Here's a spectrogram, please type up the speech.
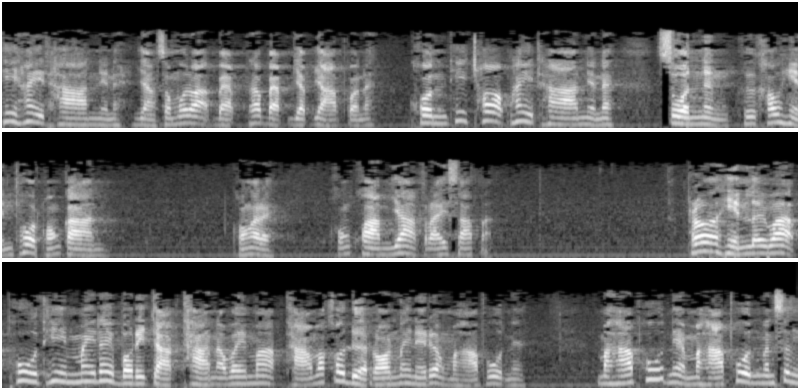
ที่ให้ทานเนี่ยนะอย่างสมมติว่าแบบถ้าแบบหยาบๆก่อนนะคนที่ชอบให้ทานเนี่ยนะส่วนหนึ่งคือเขาเห็นโทษของการของอะไร ของความยากไร้ทรัพย์อะเพราะเห็นเลยว่าผู้ที่ไม่ได้บริจาคทานเอาไว้มาก ถามว่าเขาเดือดร้อนไหมในเรื่องมหาพูดเนี่ย มหาพูดเนี่ยมหาพูดมันซึ่ง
